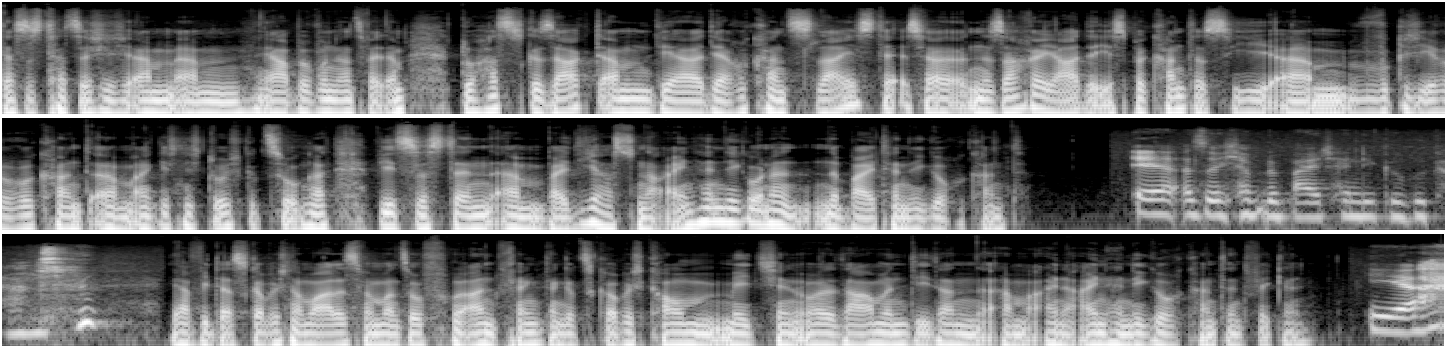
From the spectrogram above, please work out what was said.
Das ist tatsächlich ähm, ähm, ja, bewundernswert. Ähm, du hast gesagt, ähm, der, der Rückhand-Slice, der ist ja eine Sache, ja, der ist bekannt, dass sie ähm, wirklich ihre Rückhand ähm, eigentlich nicht durchgezogen hat. Wie ist das denn ähm, bei dir? Hast du eine einhändige oder eine beidhändige Rückhand? Äh, also ich habe eine beidhändige Rückhand. ja, wie das, glaube ich, normal ist, wenn man so früh anfängt, dann gibt es, glaube ich, kaum Mädchen oder Damen, die dann ähm, eine einhändige Rückhand entwickeln. Ja.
